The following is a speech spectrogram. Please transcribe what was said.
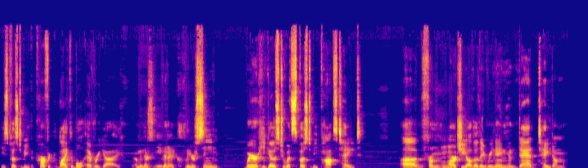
He's supposed to be the perfect, likable every guy. I mean, there's even a clear scene where he goes to what's supposed to be Pops Tate uh, from Mhm. Archie, although they rename him Dad Tatum.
